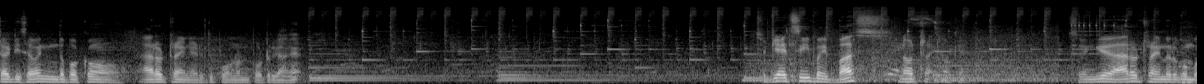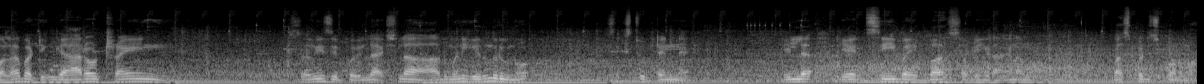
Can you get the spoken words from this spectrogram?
thirty seven இந்த பக்கம் ஏரோ ட்ரெயின் எடுத்து போகணுன்னு போட்டிருக்காங்க. So gate C by bus no train okay so இங்கே ஏரோ ட்ரெயின் இருக்கும் போல் பட் இங்கே ஏரோ ட்ரெயின் சர்வீஸ் இப்போ இல்லை. ஆக்சுவலாக ஆறு மணிக்கு இருந்திருக்கணும். சிக்ஸ் டு டென்னு இல்லை கேட் சி பை பஸ் அப்படிங்கிறாங்க. நம்ம பஸ் பிடிச்சு போகணுமா?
